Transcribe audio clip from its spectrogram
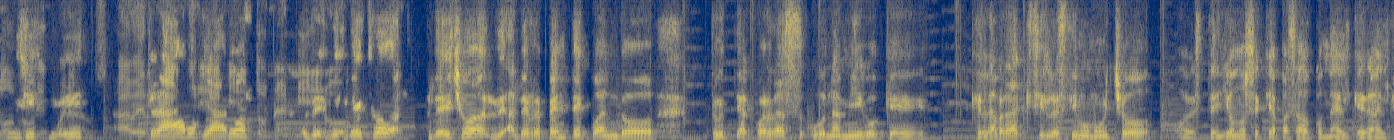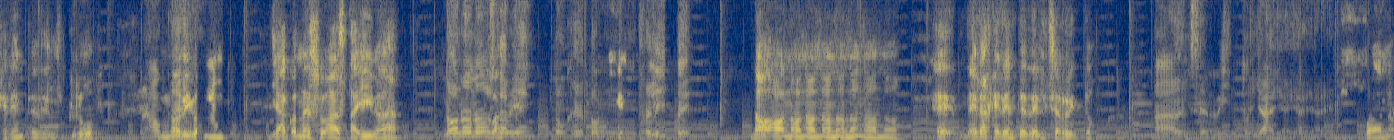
todos sí, los sí, bien sí. cuerados. A ver, Claro, claro. De, de- de hecho, de hecho, de, de repente cuando tú te acuerdas un amigo que, que la verdad que sí lo estimo mucho, o este, yo no sé qué ha pasado con él, que era el gerente del club. Ah, ok. No digo, ya con eso hasta ahí, ¿va? No, no, no, está bien, don, don Felipe. No, no, no, no, no, no, no, no. Eh, era gerente del Cerrito. Ah, del cerrito, ya, ya, ya, ya. ya. Bueno,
